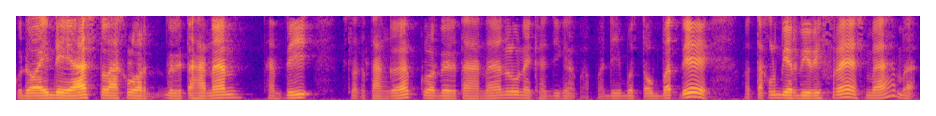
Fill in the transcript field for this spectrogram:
gue doain deh ya setelah keluar dari tahanan nanti setelah ketangkep keluar dari tahanan lu naik haji nggak apa-apa deh buat tobat deh. Otak lu biar di refresh mbak mbak.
